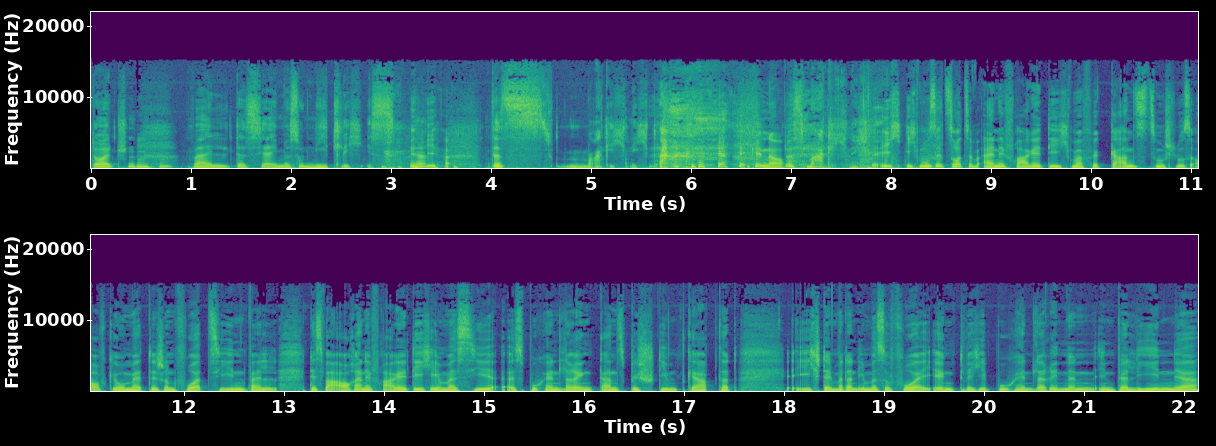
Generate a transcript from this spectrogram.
Deutschen, mhm. Weil das ja immer so niedlich ist. Ja? ja. Das mag ich nicht. genau. Das mag ich nicht. Ich, ich muss jetzt trotzdem eine Frage, die ich mal für ganz zum Schluss aufgehoben hätte, schon vorziehen, weil das war auch eine Frage, die ich immer Sie als Buchhändlerin ganz bestimmt gehabt hat. Ich stelle mir dann immer so vor, irgendwelche Buchhändlerinnen in Berlin, ja,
